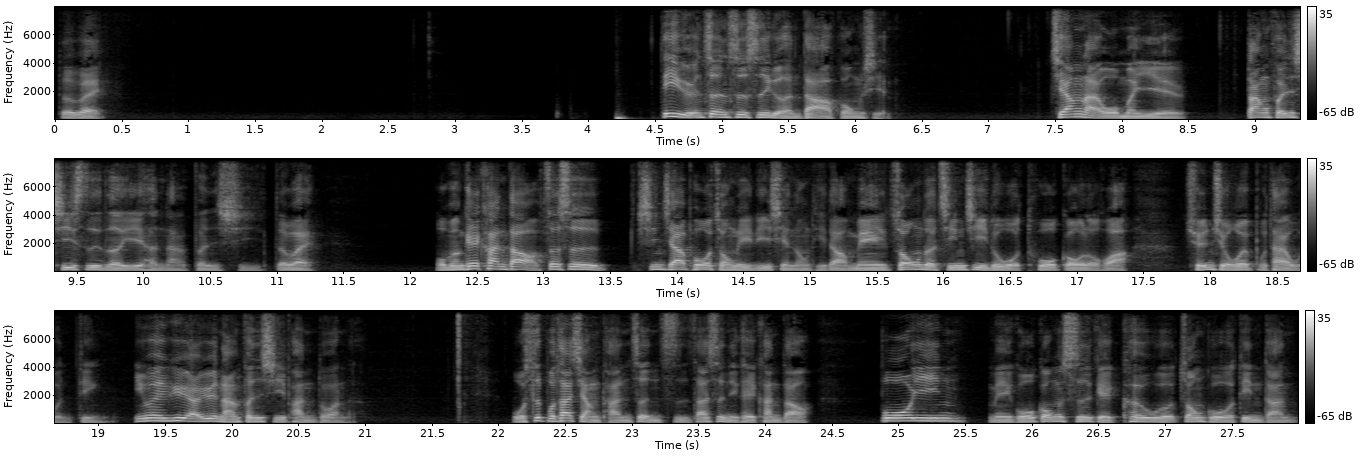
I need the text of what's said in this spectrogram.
对不对？地缘政治是一个很大的风险，将来我们也。当分析师的也很难分析，对不对？我们可以看到，这是新加坡总理李显龙提到，美中的经济如果脱钩的话，全球会不太稳定，因为越来越难分析判断了。我是不太想谈政治，但是你可以看到，波音美国公司给客户中国订单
